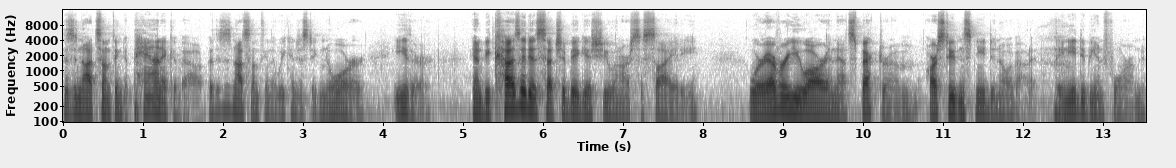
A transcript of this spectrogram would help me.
This is not something to panic about, but this is not something that we can just ignore either. And because it is such a big issue in our society, wherever you are in that spectrum, our students need to know about it. They need to be informed,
